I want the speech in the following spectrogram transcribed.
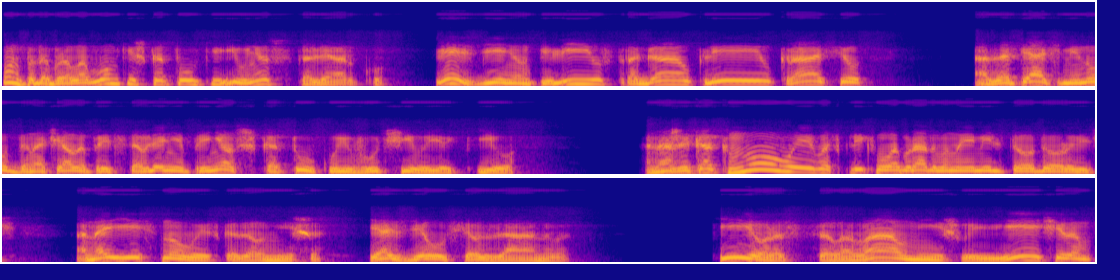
Он подобрал обломки шкатулки и унес в столярку. Весь день он пилил, строгал, клеил, красил, а за пять минут до начала представления принес шкатулку и вручил ее Кио. «Она же как новая!» — воскликнул обрадованный Эмиль Теодорович. «Она и есть новая», — сказал Миша. «Я сделал все заново». Кио расцеловал Мишу, и вечером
